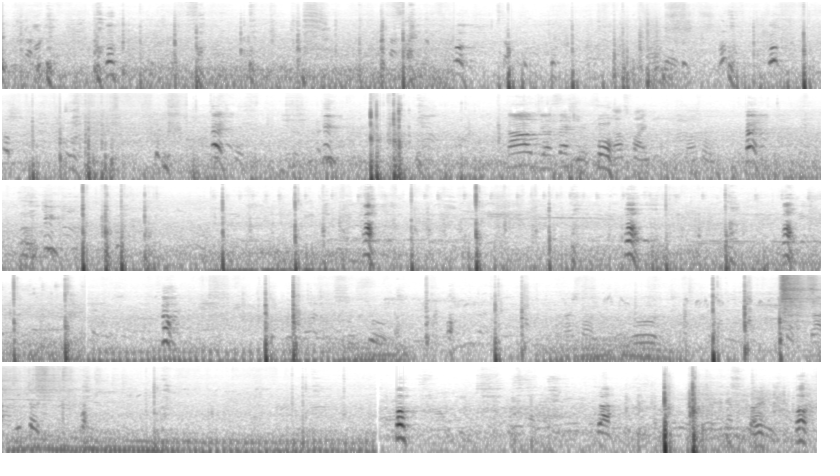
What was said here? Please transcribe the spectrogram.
Go. Count your session. Four. That's fine. That's fine. Hey. One. One. One. Oh.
